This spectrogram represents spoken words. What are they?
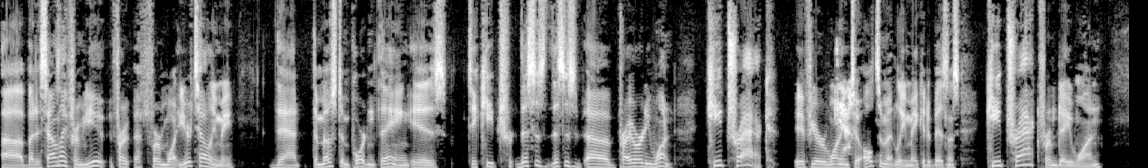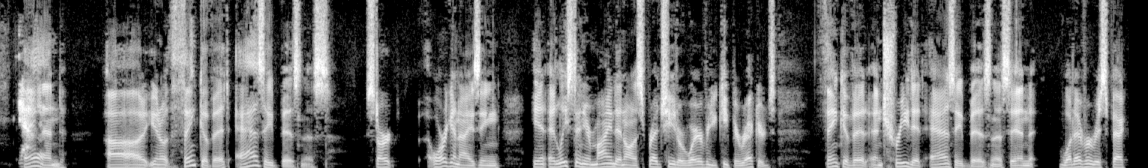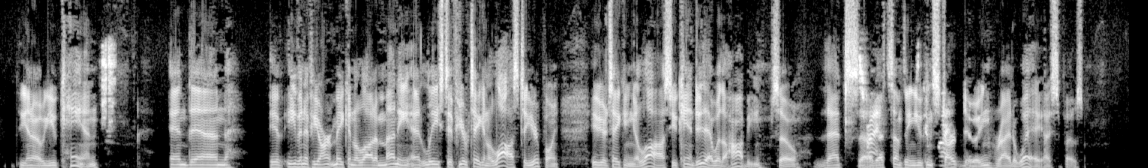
Uh, but it sounds like from you, from from what you're telling me, that the most important thing is to keep. Tr- this is this is uh, priority one. Keep track if you're wanting Yeah. to ultimately make it a business. Keep track from day one yeah. and uh, you know think of it as a business start organizing in, at least in your mind and on a spreadsheet or wherever you keep your records think of it and treat it as a business in whatever respect you know you can and then if even if you aren't making a lot of money at least if you're taking a loss to your point if you're taking a loss you can't do that with a hobby so that's uh, That's right. that's something you can start doing right away i suppose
